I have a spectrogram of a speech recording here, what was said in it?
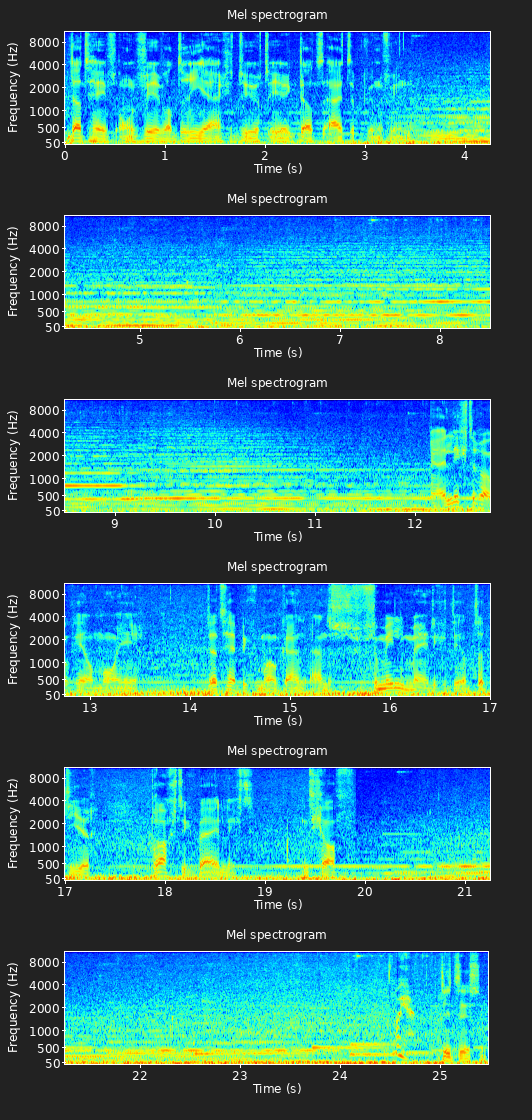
Dat heeft ongeveer wel drie jaar geduurd eer ik dat uit heb kunnen vinden. Hij ligt er ook heel mooi hier. Dat heb ik hem ook aan, aan de familie medegedeeld. Dat hij er prachtig bij ligt. In het graf. Oh ja. Dit is hem.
